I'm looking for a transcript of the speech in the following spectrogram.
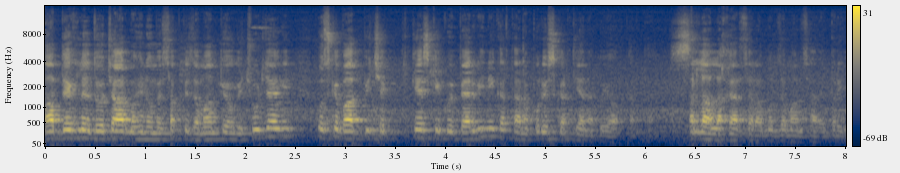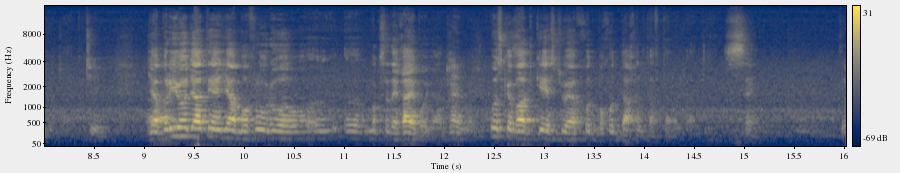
आप देख लें दो चार महीनों में सबकी जमानतें होगी छूट जाएँगी। उसके बाद पीछे केस की कोई पैरवी नहीं करता ना पुलिस करती है ना कोई और करता है। अल्लाह अल्लाह खैर सरा मुलजमान सारे बरी हो जाए या बरी हो जाते हैं या मफरूर मकसद गायब हो जाते हैं। उसके बाद केस जो है खुद ब खुद दाखिल दफ्तर हो जाता है। सही। तो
